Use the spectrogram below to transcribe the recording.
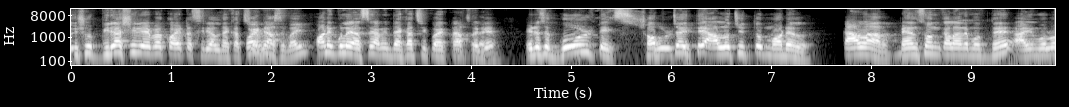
দুইশো বিরাশির এবার কয়েকটা সিরিয়াল দেখাচ্ছি কয়টা আছে ভাই? অনেকগুলো আছে আমি দেখাচ্ছি কয়েকটা আচ্ছা, আপনাকে। এটা হচ্ছে গোল্ড টেক্স সবচাইতে আলোচিত মডেল কালার ব্যানসন কালারের মধ্যে। আমি বলব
